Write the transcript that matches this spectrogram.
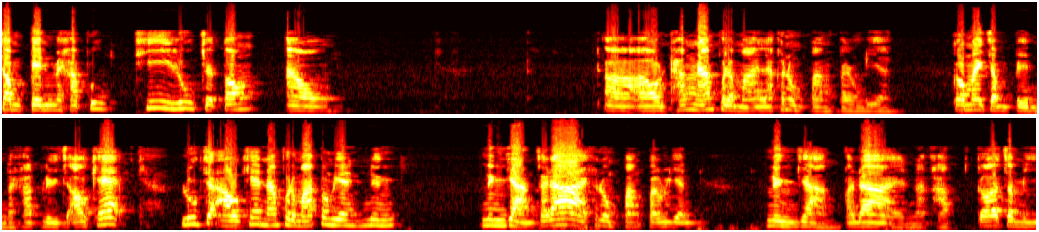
จำเป็นไหมครับลูกที่ลูกจะต้องเอาอ่าเอาทั้งน้ำผลไม้และขนมปังไปโรงเรียน ก็ไม่จำเป็นนะครับ หรือจะเอาแค่ ลูกจะเอาแค่น้ำผลไม้ไปโรงเรียนหนึ่งหนึ่งอย่างก็ได้ขนมปังไปโรงเรียน หนึ่งอย่างก็ได้นะครับ ก็จะมี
